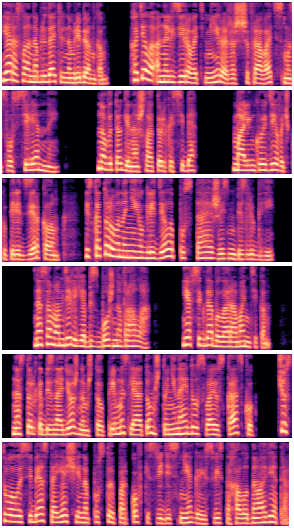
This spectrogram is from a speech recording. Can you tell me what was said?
Я росла наблюдательным ребенком, хотела анализировать мир и расшифровать смысл Вселенной. Но в итоге нашла только себя. Маленькую девочку перед зеркалом, из которого на нее глядела пустая жизнь без любви. На самом деле я безбожно врала. Я всегда была романтиком. Настолько безнадежным, что при мысли о том, что не найду свою сказку, Чувствовала себя стоящей на пустой парковке среди снега и свиста холодного ветра.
